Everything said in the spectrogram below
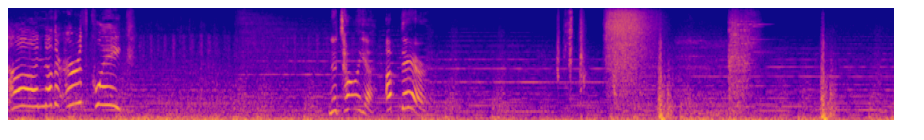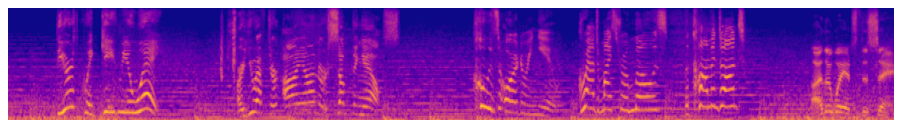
Uh, another earthquake! Natalia, up there! The earthquake gave me away! Are you after Ion or something else? Who's ordering you? Grand Maestro Mohs? The Commandant? Either way, it's the same.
